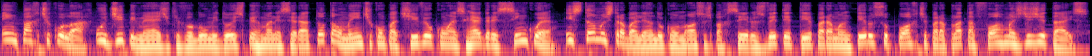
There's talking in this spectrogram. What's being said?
Em particular, o Deep Magic Volume 2 permanecerá totalmente compatível com as regras 5E. Estamos trabalhando com nossos parceiros VTT para manter o suporte para plataformas digitais.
